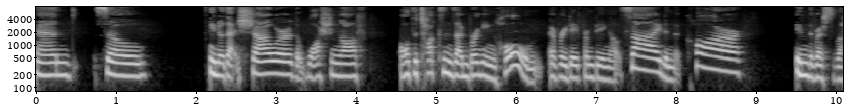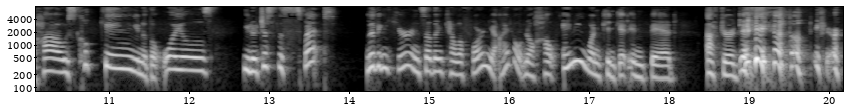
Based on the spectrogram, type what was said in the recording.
And so, you know, that shower, the washing off all the toxins I'm bringing home every day from being outside, in the car, in the rest of the house, cooking, you know, the oils, you know, just the sweat living here in Southern California, I don't know how anyone can get in bed after a day out here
